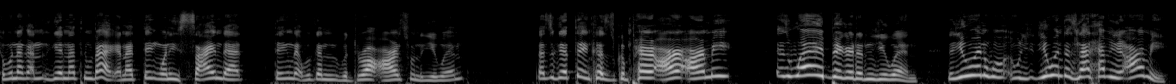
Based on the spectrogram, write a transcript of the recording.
and we're not gonna get nothing back. And I think when he signed that thing that we're gonna withdraw arms from the UN, that's a good thing because compare our army is way bigger than the UN. The UN UN does not have any army.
